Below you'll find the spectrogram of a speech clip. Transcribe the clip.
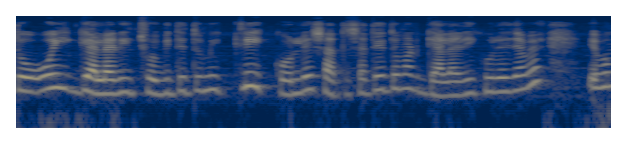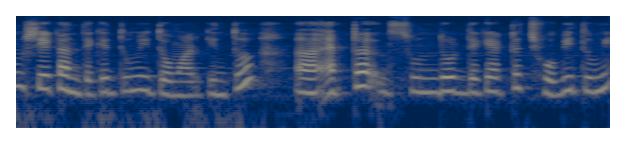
তো ওই গ্যালারির ছবিতে তুমি ক্লিক করলে সাথে সাথেই তোমার গ্যালারি খুলে যাবে এবং সেখান থেকে তুমি তোমার কিন্তু একটা সুন্দর দেখে একটা ছবি তুমি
